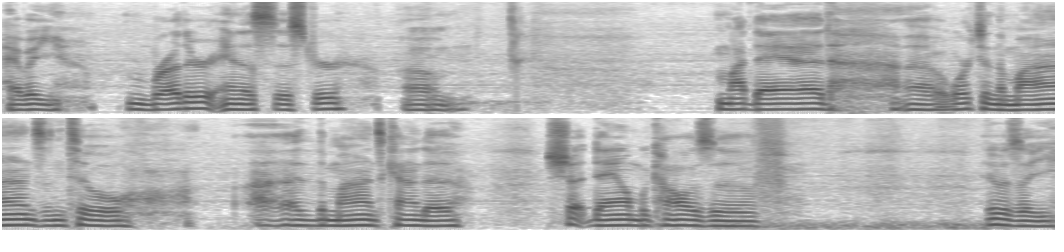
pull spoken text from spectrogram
have a brother and a sister. Um, my dad uh, worked in the mines until uh, the mines kind of shut down because of it was a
